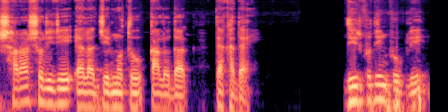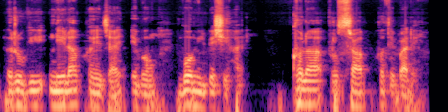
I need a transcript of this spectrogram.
সারা শরীরে অ্যালার্জির মতো কালো দাগ দেখা দেয়। দীর্ঘদিন ভুগলে রোগী নীলাভ হয়ে যায় এবং বমি বেশি হয় খোলা প্রস্রাব হতে পারে।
